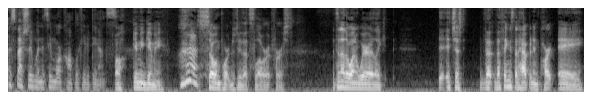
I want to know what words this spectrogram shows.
especially when it's a more complicated dance. Oh, gimme, gimme. so important to do that slower at first. It's another one where like it, it's just the the things that happen in part A.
